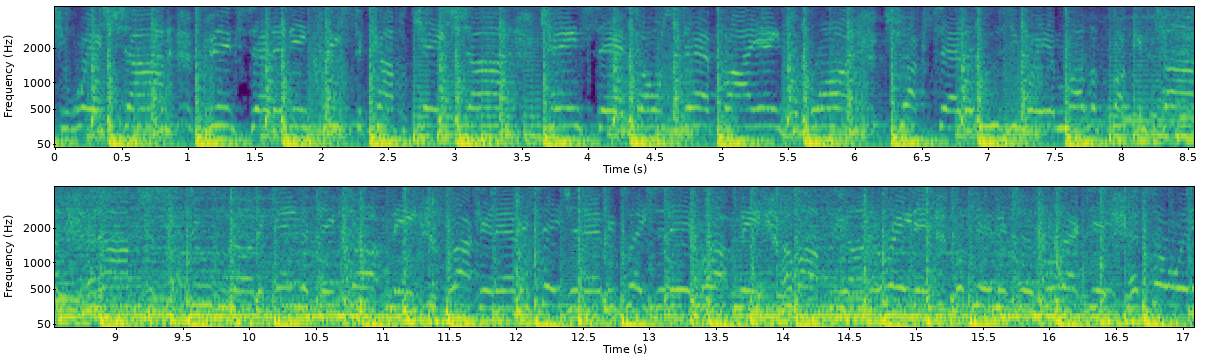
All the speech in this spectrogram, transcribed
situation. Big said it increased the complication. Kane said don't step, I ain't the one. Chuck said it Uzi weigh a motherfucking ton. And I'm just a student of the game that they taught me. Rocking every stage and every place that they brought me. I'm awfully underrated, but given to correct it. And so it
